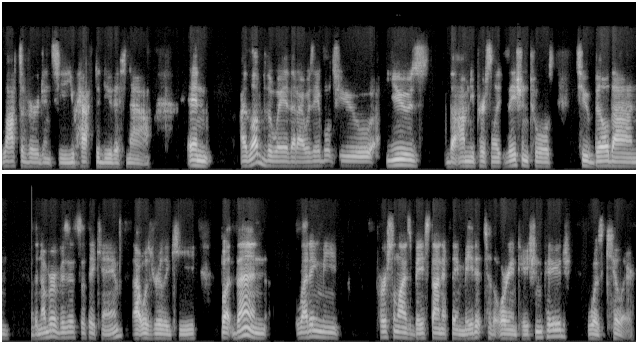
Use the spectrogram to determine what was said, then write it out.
Lots of urgency. You have to do this now. And I loved the way that I was able to use the omni personalization tools to build on the number of visits that they came. That was really key. But then letting me personalize based on if they made it to the orientation page was killer.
